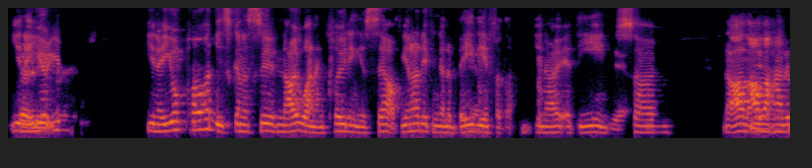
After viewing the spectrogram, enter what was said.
you know totally you're, you're, you know your poverty is going to serve no one, including yourself. You're not even going to be yeah. there for them, you know, at the end. Yeah. So. No, I'm, I'm 100%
